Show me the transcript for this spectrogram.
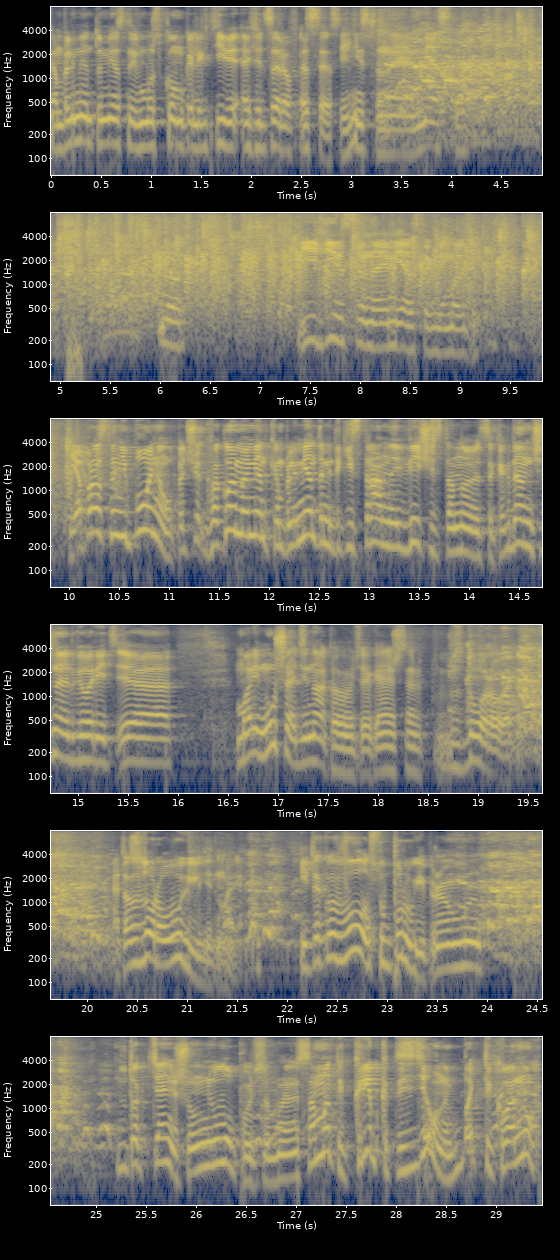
комплимент уместный в мужском коллективе офицеров СС. Единственное место. Ну, единственное место, где можете... Я просто не понял, почему, в какой момент комплиментами такие странные вещи становятся, когда начинают говорить, э, Марин, уши одинаковые у тебя, конечно, здорово. Это здорово выглядит, Марин. И такой волос упругий, прям, ну так тянешь, он не лопается, блин. Сама ты крепко ты сделана, бать ты ква, ну,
